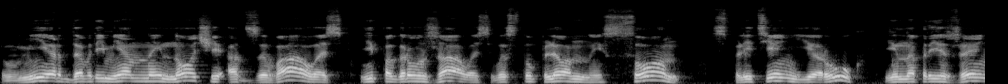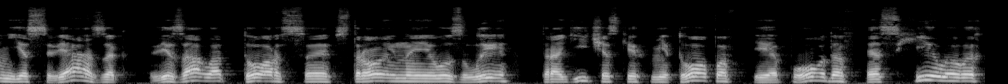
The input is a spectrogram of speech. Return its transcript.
в мир довременной ночи отзывалась и погружалась в выступленный сон, сплетенье рук и напряжение связок вязало торсы, стройные узлы трагических метопов и эподов, эсхиловых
